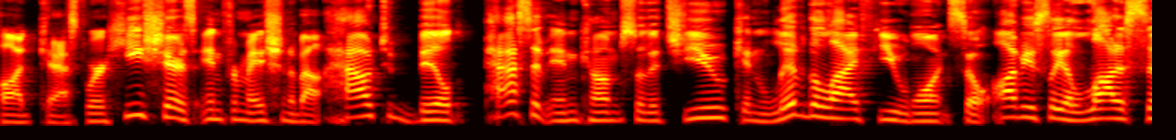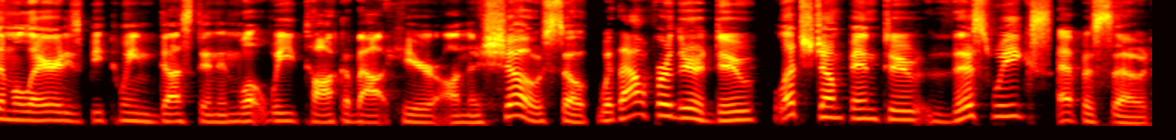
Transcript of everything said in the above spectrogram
podcast, where he shares information about how to build passive income income so that you can live the life you want. So, obviously, a lot of similarities between Dustin and what we talk about here on the show. So, without further ado, let's jump into this week's episode.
